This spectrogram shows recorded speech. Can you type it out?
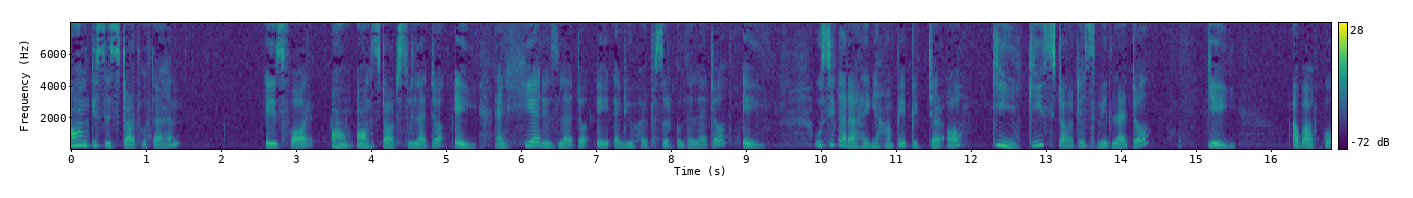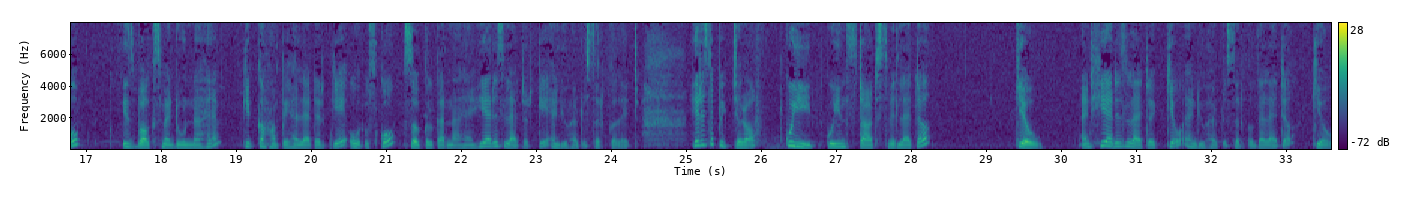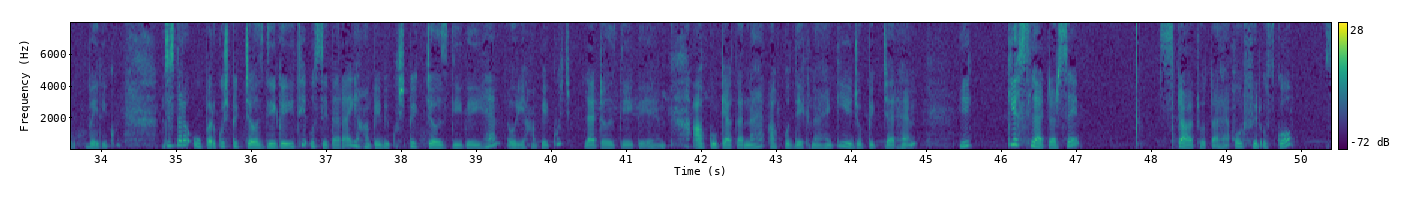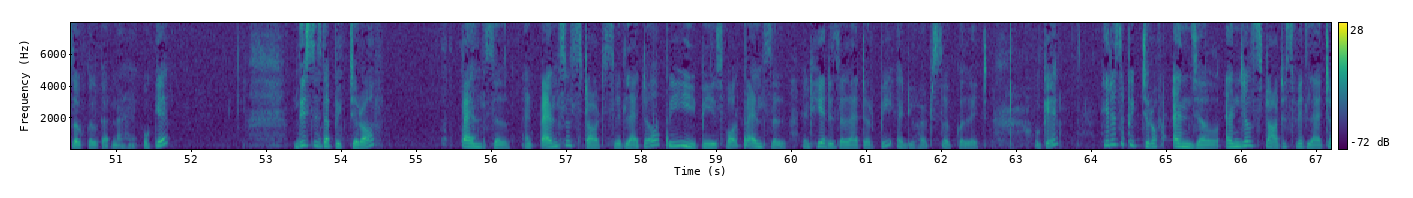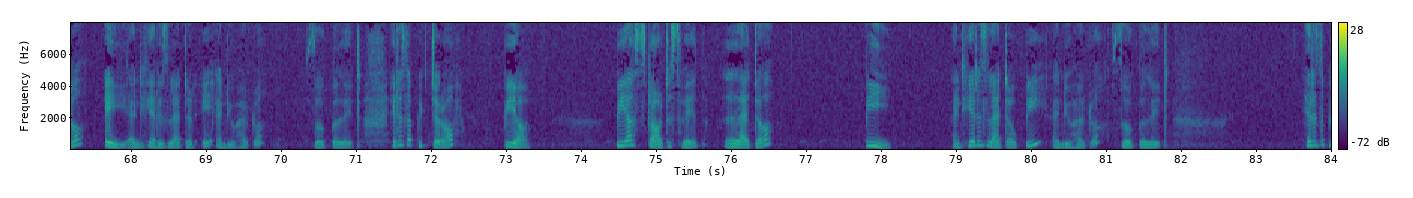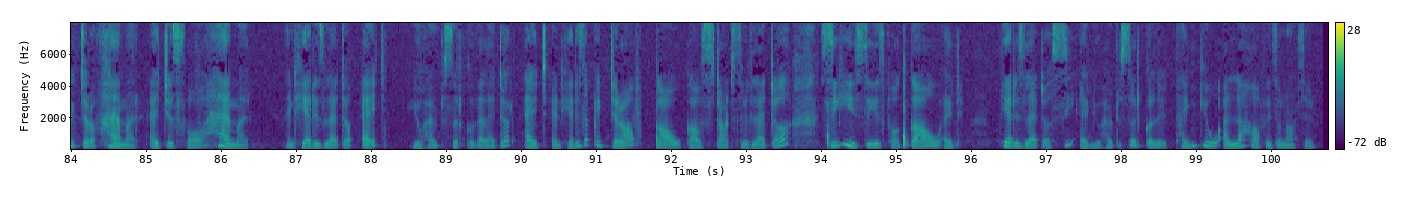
आम किससे स्टार्ट होता है? Is for aam. Aam starts with letter A and here is letter A and you have to circle the letter A उसी तरह है यहाँ पे पिक्चर ऑफ़ की की स्टार्ट विद लेटर के अब आपको इस बॉक्स में ढूंढना है कि कहाँ पे है लेटर के और उसको सर्कल करना है। Here is letter K and you have to circle it Here is the picture of queen. Queen starts with letter Q. And here is letter Q and you have to circle the letter Q. Very good. जिस तरह ऊपर कुछ pictures दी गई थी, उसी तरह यहाँ पे भी कुछ पिक्चर्स दी गई हैं और यहाँ पे कुछ लेटर्स दिए गए हैं आपको क्या करना है आपको देखना है कि ये जो पिक्चर है, ये किस लेटर से स्टार्ट होता है और फिर उसको सर्कल करना है okay this is the picture of pencil and pencil starts with letter P. P is for pencil and here is the letter P and you have to circle it. Okay. Here is a picture of angel. Angel starts with letter A and here is letter A and you have to circle it. Here is a picture of Pia. Pia starts with letter P and here is letter P and you have to circle it. Here is a picture of hammer. H is for hammer. And here is letter H. You have to circle the letter H. And here is a picture of cow. Cow starts with letter C. C is for cow. And here is letter C and you have to circle it. Thank you. Allah Hafiz Nasir.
